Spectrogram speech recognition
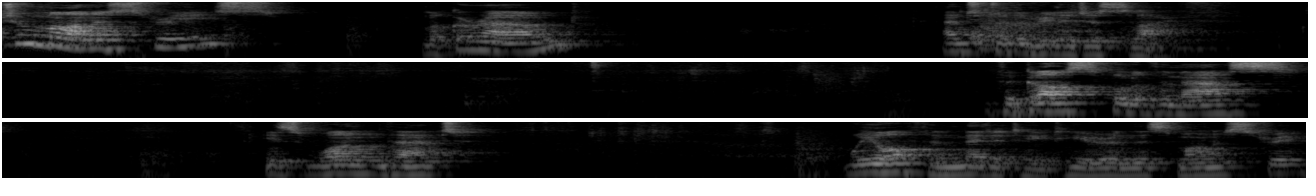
to monasteries, look around, and to the religious life. The gospel of the Mass is one that we often meditate here in this monastery,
